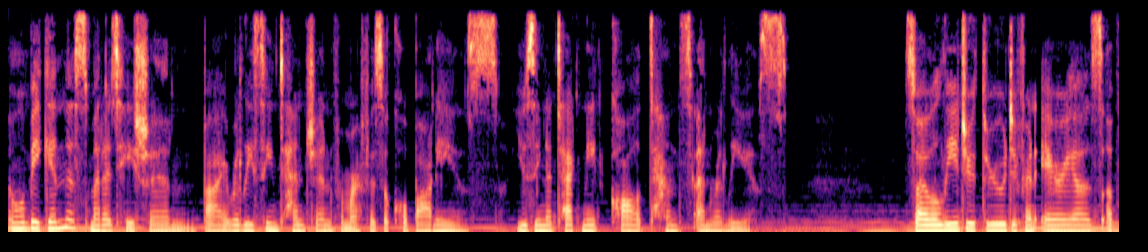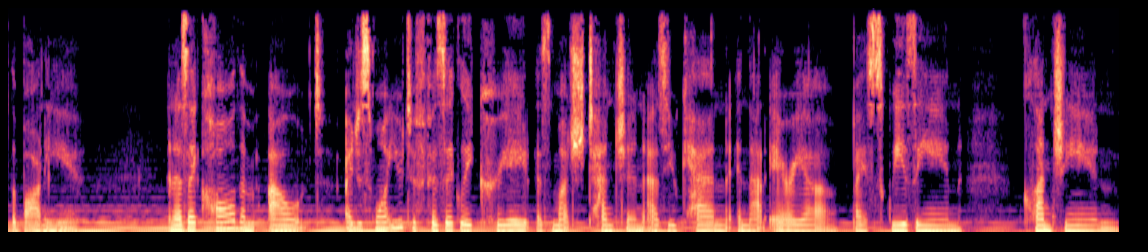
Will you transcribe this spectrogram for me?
And we'll begin this meditation by releasing tension from our physical bodies using a technique called tense and release. So I will lead you through different areas of the body. And as I call them out, I just want you to physically create as much tension as you can in that area by squeezing, clenching,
